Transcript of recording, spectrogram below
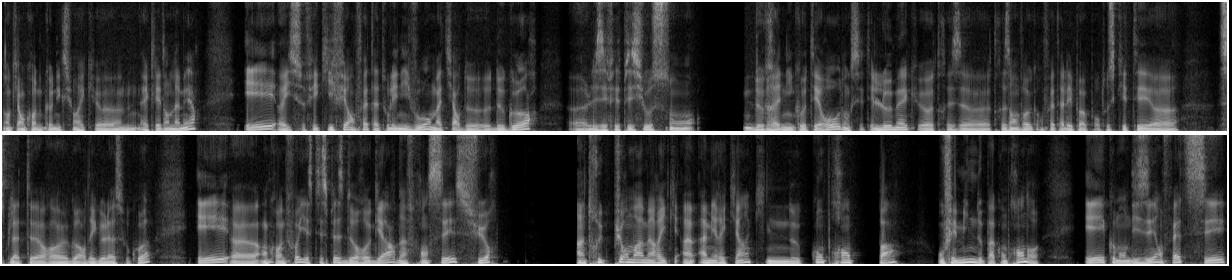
Donc il y a encore une connexion avec, euh, avec les dents de la mer. Et euh, il se fait kiffer en fait à tous les niveaux en matière de, de gore. Euh, les effets spéciaux sont de Greg Nicotero, donc c'était le mec euh, très, euh, très en vogue en fait à l'époque pour tout ce qui était euh, splatter, gore dégueulasse ou quoi. Et encore une fois, il y a cette espèce de regard d'un Français sur un truc purement américain, qu'il ne comprend pas ou fait mine de pas comprendre. Et comme on disait, en fait, c'est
